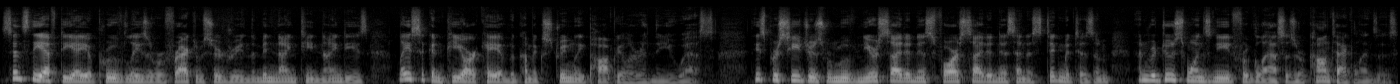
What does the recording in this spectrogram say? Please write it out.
Since the FDA approved laser refractive surgery in the mid-1990s, LASIK and PRK have become extremely popular in the U.S. These procedures remove nearsightedness, farsightedness, and astigmatism and reduce one's need for glasses or contact lenses.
